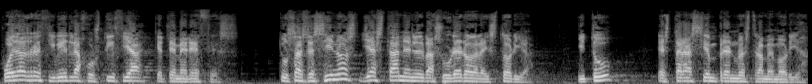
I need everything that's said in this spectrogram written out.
puedas recibir la justicia que te mereces. Tus asesinos ya están en el basurero de la historia y tú estaràs sempre en nuestra memoria.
